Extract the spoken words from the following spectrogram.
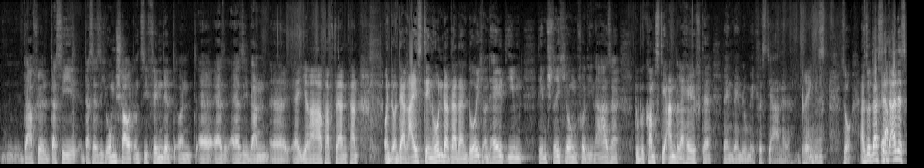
dafür, dass sie, dass er sich umschaut und sie findet und äh, er, er sie dann äh, er ihrer habhaft werden kann. Und, und er reißt den Hunderter dann durch und hält ihm dem Strichjungen vor die Nase. Du bekommst die andere Hälfte, wenn, wenn du mir Christiane bringst. Mhm. So, also das sind ja. alles,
